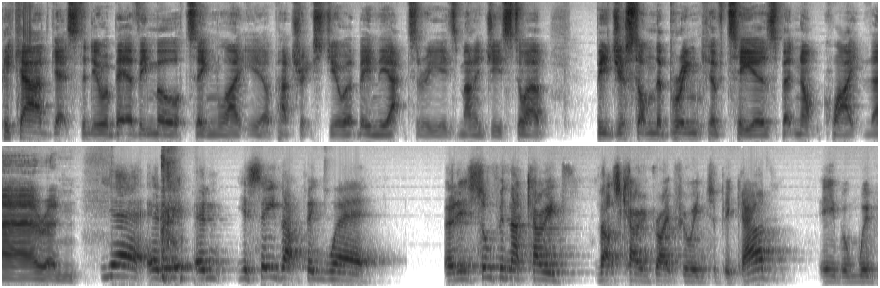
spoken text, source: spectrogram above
Picard gets to do a bit of emoting, like you know Patrick Stewart, being the actor he is, manages to have be just on the brink of tears but not quite there, and Yeah, and he, and you see that thing where, and it's something that carried that's carried right through into Picard, even with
